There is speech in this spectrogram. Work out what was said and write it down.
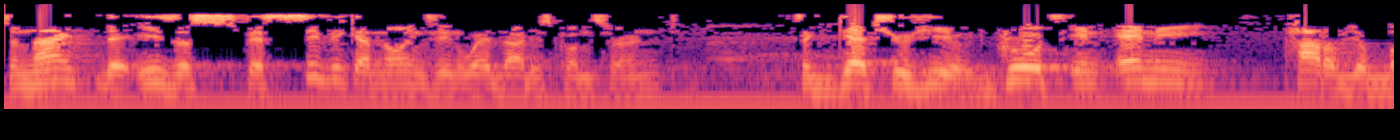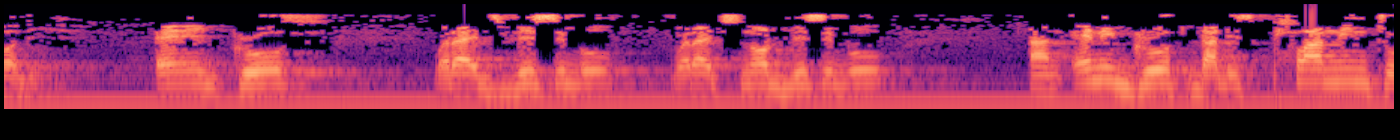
Tonight, there is a specific anointing where that is concerned to get you healed. Growth in any part of your body. Any growth, whether it's visible, whether it's not visible, and any growth that is planning to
